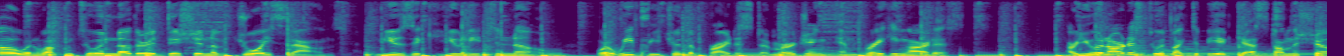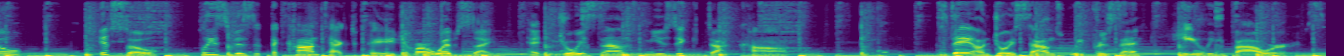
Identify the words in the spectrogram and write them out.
Hello, and welcome to another edition of Joy Sounds Music You Need to Know, where we feature the brightest emerging and breaking artists. Are you an artist who would like to be a guest on the show? If so, please visit the contact page of our website at joysoundsmusic.com. Today on Joy Sounds, we present Haley Bowers.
